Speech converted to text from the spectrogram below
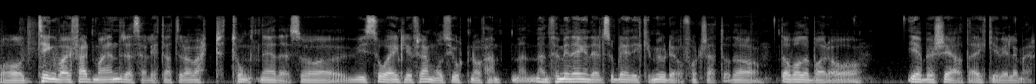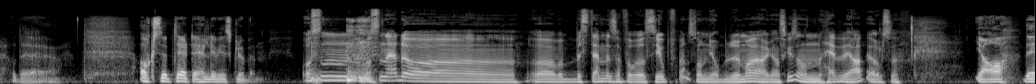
og ting var i ferd med å endre seg litt etter å ha vært tungt nede. Så vi så egentlig frem mot 14 og 15, men, men for min egen del så ble det ikke mulig å fortsette. Og da, da var det bare å gi beskjed at jeg ikke ville mer. Og det aksepterte heldigvis klubben. Hvordan, er det å, å bestemme seg for å si opp for en sånn jobb? Det må være ganske sånn heavy avgjørelse. Ja, det.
